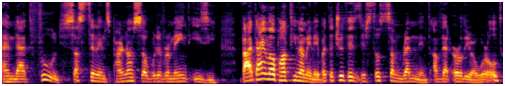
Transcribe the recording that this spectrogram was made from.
and that food, sustenance, parnasa would have remained easy. But the truth is, there's still some remnant of that earlier world.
